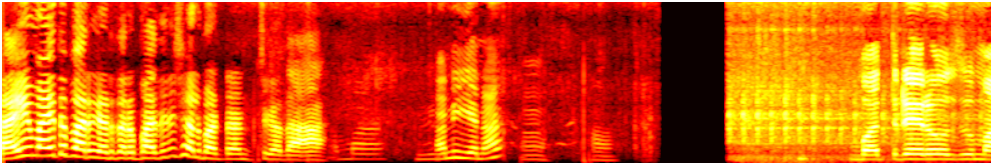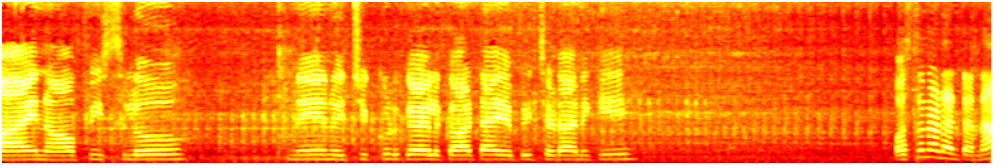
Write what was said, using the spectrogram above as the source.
టైం అయితే పరిగెడతారు. పది నిమిషాలు పట్టచ్చు కదా. అని ఇయ్యనా? బర్త్డే రోజు మా ఆయన ఆఫీస్లో నేను చిక్కుడుకాయలు కాటా వేయించడానికి వస్తున్నాడంటనా?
